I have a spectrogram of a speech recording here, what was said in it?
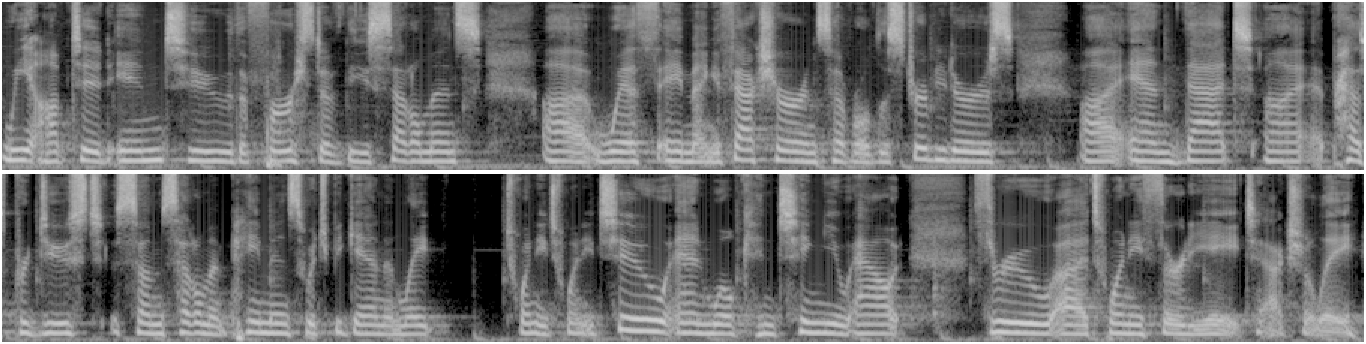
We opted into the first of these settlements uh, with a manufacturer and several distributors, uh, and that uh, has produced some settlement payments which began in late 2022 and will continue out through uh, 2038, actually.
